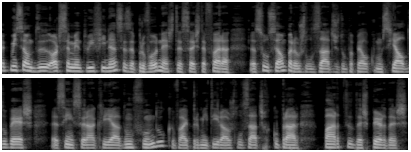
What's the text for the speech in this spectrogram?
A Comissão de Orçamento e Finanças aprovou nesta sexta-feira a solução para os lesados do papel comercial do BES. Assim será criado um fundo que vai permitir aos lesados recuperar parte das perdas.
